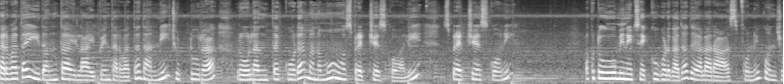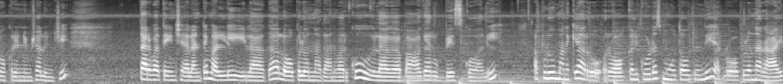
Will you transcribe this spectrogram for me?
తర్వాత ఇదంతా ఇలా అయిపోయిన తర్వాత దాన్ని చుట్టూరా రోల్ అంతా కూడా మనము స్ప్రెడ్ చేసుకోవాలి. స్ప్రెడ్ చేసుకొని ఒక టూ మినిట్స్ ఎక్కువ కూడా కాదు అది అలా రాసుకొని కొంచెం ఒక రెండు నిమిషాలు ఉంచి తర్వాత ఏం చేయాలంటే మళ్ళీ ఇలాగా లోపల ఉన్న దాని వరకు ఇలాగా బాగా రుబ్బేసుకోవాలి. అప్పుడు మనకి ఆ రో రోకలి కూడా స్మూత్ అవుతుంది లోపల ఉన్న రాయి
